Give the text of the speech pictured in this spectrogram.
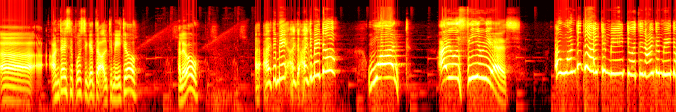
Uh, aren't I supposed to get the Ultomato? Hello? Uh, ultimate, ult Ultomato? What? Are you serious? I wanted the Ultomato. It's an Ultomato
